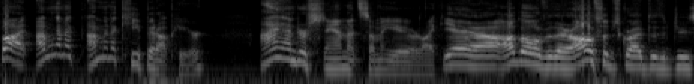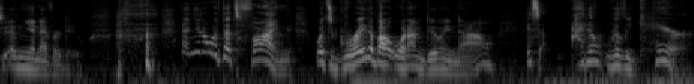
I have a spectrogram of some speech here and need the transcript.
But i'm gonna i'm gonna keep it up here i understand that some of you are like yeah i'll go over there i'll subscribe to the juice and you never do and you know what that's fine what's great about what i'm doing now is i don't really care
